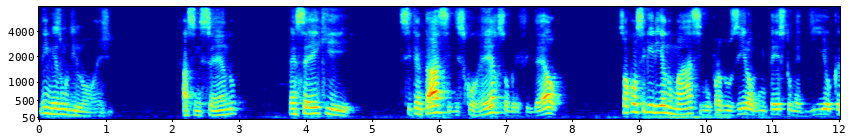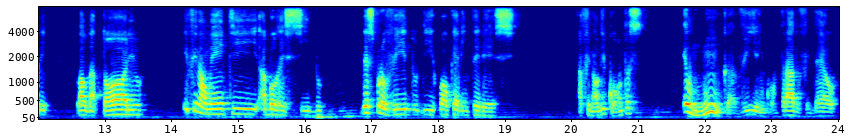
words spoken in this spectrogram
nem mesmo de longe. Assim sendo, pensei que, se tentasse discorrer sobre Fidel, só conseguiria, no máximo, produzir algum texto medíocre, laudatório e, finalmente, aborrecido, desprovido de qualquer interesse. Afinal de contas, eu nunca havia encontrado Fidel.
